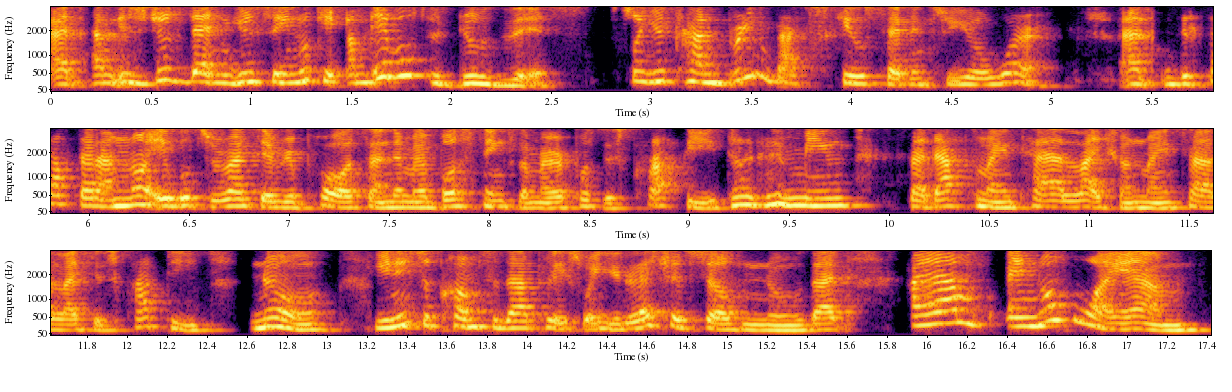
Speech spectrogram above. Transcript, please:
And, and it's just then you saying, okay, I'm able to do this. So you can bring that skill set into your work. And the fact that I'm not able to write a report and then my boss thinks that my report is crappy doesn't mean that that's my entire life and my entire life is crappy. No, you need to come to that place where you let yourself know that I am, I know who I am.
